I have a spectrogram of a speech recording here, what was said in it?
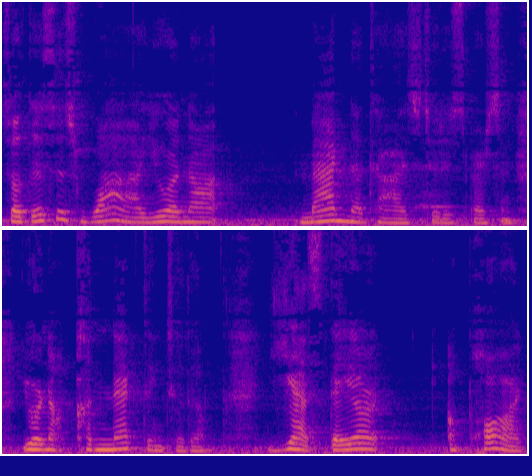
So this is why you are not magnetized to this person. You're not connecting to them. Yes, they are a part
